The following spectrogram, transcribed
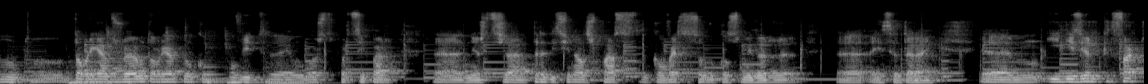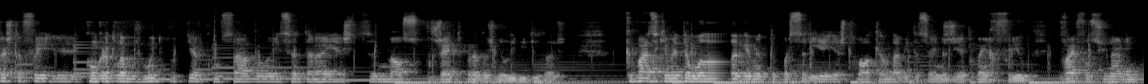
Muito, muito, obrigado, João, muito obrigado pelo convite. É um gosto de participar uh, neste já tradicional espaço de conversa sobre o consumidor uh, em Santarém. Um, e dizer-lhe que, de facto, esta foi. Congratulamos muito por ter começado em Santarém este nosso projeto para 2022 que basicamente é um alargamento da parceria. Este balcão da habitação e energia que bem referiu vai funcionar em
